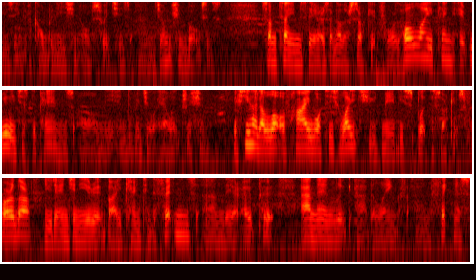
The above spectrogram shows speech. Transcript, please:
using a combination of switches and junction boxes. Sometimes there's another circuit for the hall lighting. It really just depends on the individual electrician. If you had a lot of high wattage lights, you'd maybe split the circuits further. You'd engineer it by counting the fittings and their output and then look at the length and thickness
